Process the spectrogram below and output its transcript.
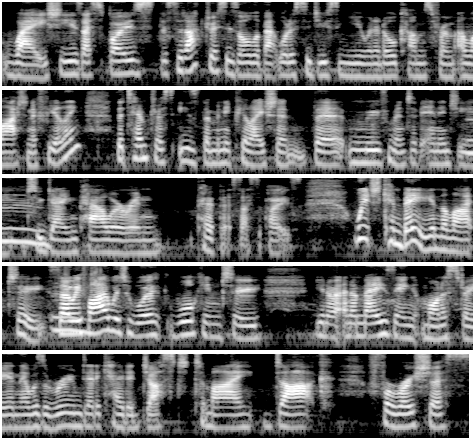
way. She is, I suppose, the seductress is all about what is seducing you and it all comes from a light and a feeling. The temptress is the manipulation, the movement of energy to mm. gain power and purpose, I suppose, which can be in the light too. So mm. if I were to work, walk into, you know, an amazing monastery and there was a room dedicated just to my dark, ferocious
